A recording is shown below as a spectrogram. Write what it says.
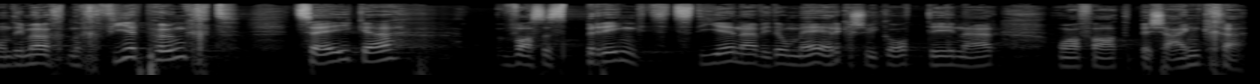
Und ich möchte euch vier Punkte zeigen, was es bringt, zu dienen, wie du merkst, wie Gott dich dann anfängt beschenken.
